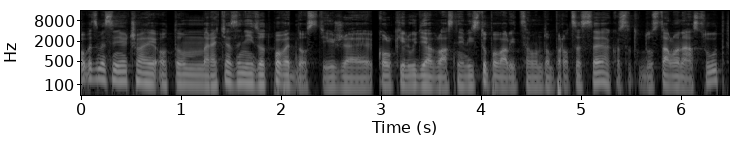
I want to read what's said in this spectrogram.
Povedzme si niečo aj o tom reťazení zodpovednosti, že koľky ľudia vlastne vystupovali v celom tom procese, ako sa to dostalo na súd,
